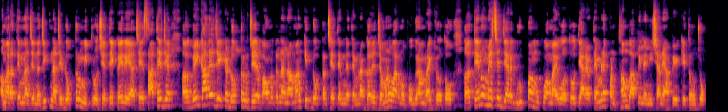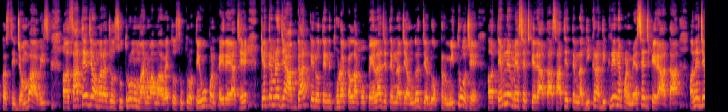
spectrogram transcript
અમારા તેમના જે નજીકના જે ડોક્ટર મિત્રો છે તે કહી રહ્યા છે. સાથે જ ગઈકાલે જ એક ડોક્ટર જે ભાવનગરના નામાંકિત ડોક્ટર છે, તેમને તેમના ઘરે જમણવારનો પ્રોગ્રામ રાખ્યો હતો. તેનો મેસેજ જ્યારે ગ્રુપમાં મૂકવામાં આવ્યો હતો, ત્યારે તેમણે પણ થંબ આપીને નિશાને આપી કે હું ચોક્કસથી જમવા આવીશ. સાથે જ અમારા જો સૂત્રોનું માનવામાં આવે તો સૂત્રો તેવું પણ કહી રહ્યા છે કે તેમણે જે આપઘાત કર્યો તેની થોડા કલાકો પહેલા જે તેમના જે અંગત જે ડોક્ટર મિત્રો છે તેમને મેસેજ કર્યા હતા. સાથે તેમના દીકરા દીકરીને પણ મેસેજ કર્યા હતા. અને જે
